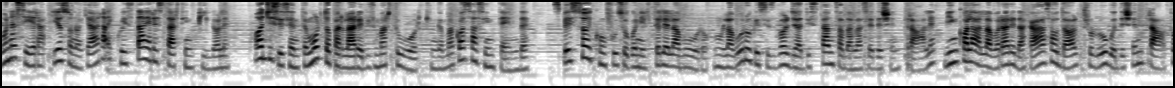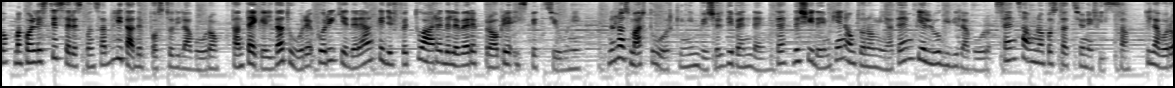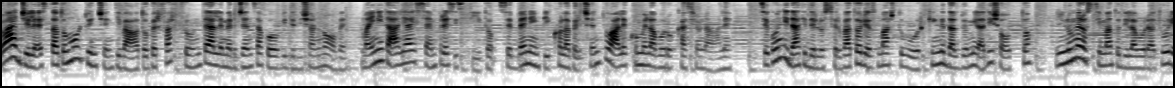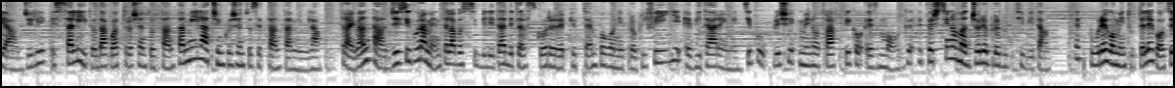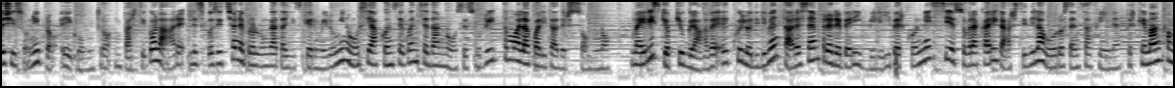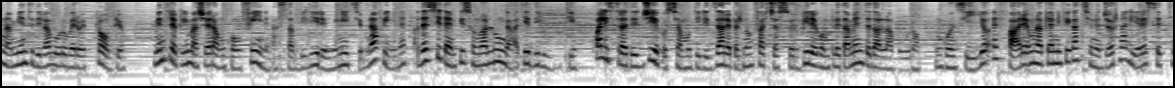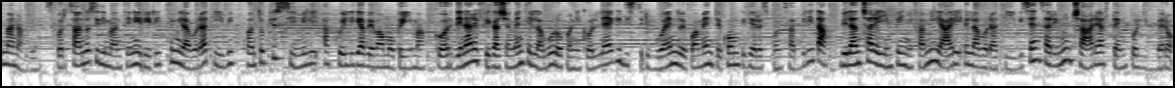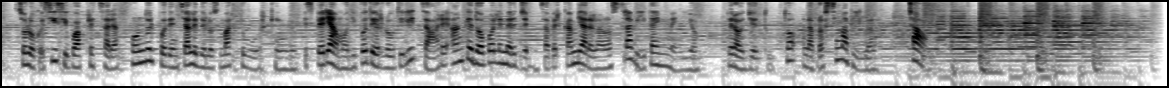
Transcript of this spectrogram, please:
Buonasera, io sono Chiara e questa è Restart in pillole. Oggi si sente molto parlare di smart working, ma cosa si intende? Spesso è confuso con il telelavoro, un lavoro che si svolge a distanza dalla sede centrale, vincola a lavorare da casa o da altro luogo decentrato, ma con le stesse responsabilità del posto di lavoro, tant'è che il datore può richiedere anche di effettuare delle vere e proprie ispezioni. Nello smart working invece il dipendente decide in piena autonomia tempi e luoghi di lavoro, senza una postazione fissa. Il lavoro agile è stato molto incentivato per far fronte all'emergenza Covid-19, ma in Italia è sempre esistito, sebbene in piccola percentuale come lavoro occasionale. Secondo i dati dell'Osservatorio Smart Working dal 2018, il numero stimato di lavoratori agili è salito da 480.000 a 570.000. Tra i vantaggi sicuramente la possibilità di trascorrere più tempo con i propri figli, evitare i mezzi pubblici, meno traffico e smog e persino maggiore produttività. Eppure, come in tutte le cose, ci sono i pro e i contro. In particolare, l'esposizione prolungata agli schermi luminosi ha conseguenze dannose sul ritmo e la qualità del sonno. Ma il rischio più grave è quello di diventare sempre reperibili, iperconnessi e sovraccaricarsi di lavoro senza fine, perché manca un ambiente di lavoro vero e proprio. Mentre prima c'era un confine a stabilire un inizio e una fine, adesso i tempi sono allungati e diluiti. Quali strategie possiamo utilizzare per non farci assorbire completamente dal lavoro? Un consiglio è fare una pianificazione giornaliera e settimanale, sforzandosi di mantenere i ritmi lavorativi quanto più simili a quelli che avevamo prima. Coordinare efficacemente il lavoro con i colleghi distribuendo equamente compiti e responsabilità, bilanciare gli impegni familiari e lavorativi senza rinunciare al tempo libero. Solo così si può apprezzare a fondo il potenziale del dello smart working e speriamo di poterlo utilizzare anche dopo l'emergenza per cambiare la nostra vita in meglio. Per oggi è tutto, alla prossima pillola. Ciao!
